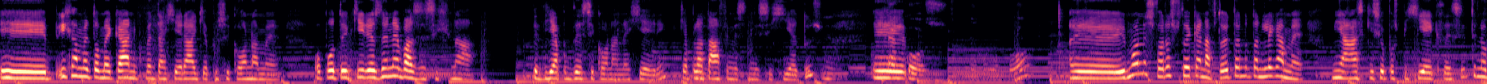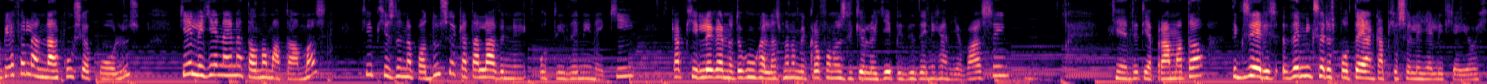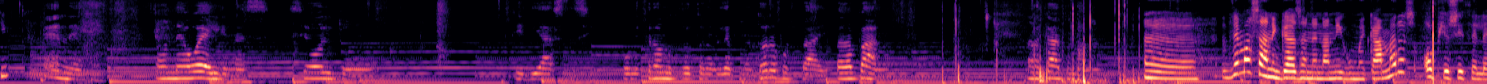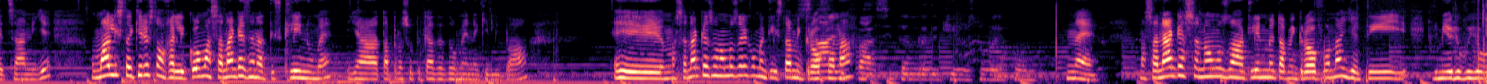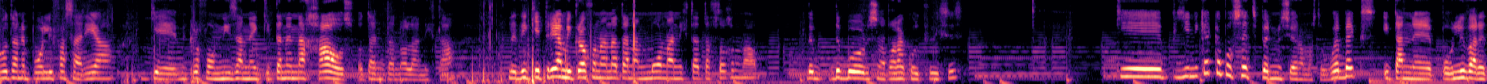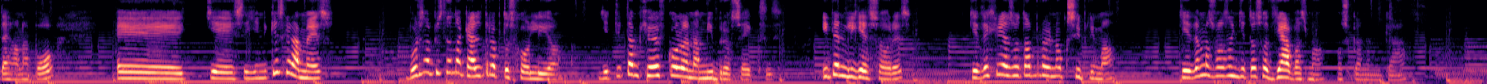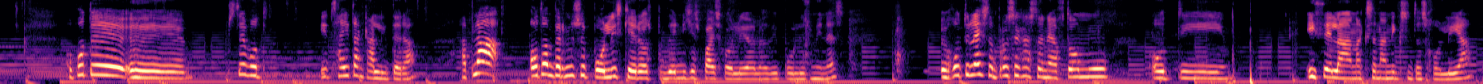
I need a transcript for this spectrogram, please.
Ε, είχαμε το mechanic με τα χεράκια που σηκώναμε, οπότε ο κύριος δεν έβαζε συχνά παιδιά που δεν σηκώνανε χέρι και απλά τα άφηνε στην ησυχία τους. Mm. Ε, ε, οι μόνε φορέ που το έκανα αυτό ήταν όταν λέγαμε μια άσκηση όπως π.χ. έκθεση, την οποία ήθελα να ακούσει από όλους και έλεγε ένα-ένα τα ονόματά μας και όποιος δεν απαντούσε καταλάβαινε ότι δεν είναι εκεί. Κάποιοι λέγανε ότι έχουν χαλασμένο μικρόφωνο ω δικαιολογία επειδή δεν είχαν διαβάσει και τέτοια πράγματα. Δεν ξέρεις, δεν ήξερες ποτέ αν κάποιος έλεγε αλήθεια ή όχι. Ε, ναι. Ο νεοέλληνας σε όλη το... τη διάσταση. Το μικρό μικρό το να βλέπουμε τώρα πώς πάει. Παραπάνω. Παρακάτω μάλλον. Ε, δεν μας αναγκάζανε να ανοίγουμε κάμερες, όποιος ήθελε έτσι άνοιγε. Μάλιστα, ο κύριος στον Γαλλικό μας ανάγκαζε να τις κλείνουμε για τα προσωπικά δεδομένα κλπ. Ε, μας ανάγκαζαν όμως να έχουμε κλειστά μικρόφωνα. Σε φάση ήταν δηλαδή ο κύριος στον Γαλλικό. Ναι. Μας ανάγκασαν όμως να κλείνουμε τα μικρόφωνα γιατί δημιουργούνταν πολύ φασαρία και μικροφωνίζανε και ήταν ένα χάος όταν ήταν όλα ανοιχτά. Δηλαδή και τρία μικρόφωνα να ήταν μόνο ανοιχτά ταυτόχρονα δεν, δεν μπορούσες να παρακολουθήσεις. Και γενικά κάπως έτσι παίρνει η ώρα μα στο WebEx. Ήταν πολύ βαρετά, έχω να πω. Ε, και σε γενικές γραμμές, μπορείς να πεις ότι ήταν καλύτερο από το σχολείο, γιατί ήταν πιο εύκολο να μην προσέξεις. Ήταν λίγες ώρες και δεν χρειαζόταν πρωινό ξύπνημα και δεν μας βάζαν και τόσο διάβασμα όσο κανονικά. Οπότε ε, πιστεύω ότι θα ήταν καλύτερα. Απλά όταν περνούσε πολύς καιρός που δεν είχες πάει σχολείο, δηλαδή πολλούς μήνες, εγώ τουλάχιστον πρόσεχα στον εαυτό μου ότι ήθελα να ξανανοίξουν τα σχολεία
